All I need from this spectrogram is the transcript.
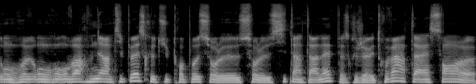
On, on, va revenir un petit peu à ce que tu proposes sur le sur le site internet parce que j'avais trouvé intéressant. Euh,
